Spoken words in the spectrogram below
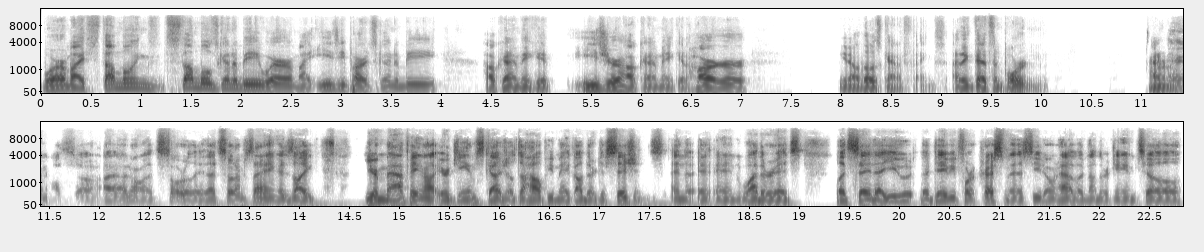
where are my stumbling stumbles going to be? Where are my easy parts going to be? How can I make it easier? How can I make it harder? You know, those kind of things. I think that's important. I don't know. very much so I, I know it's totally that's what i'm saying is like you're mapping out your game schedule to help you make other decisions and the, and, and whether it's let's say that you the day before christmas you don't have another game till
